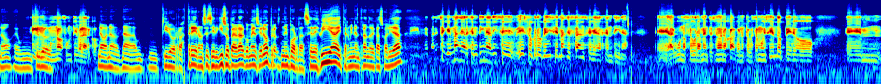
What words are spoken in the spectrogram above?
¿no? Un tiro, no fue un tiro al arco. No, no, nada, un tiro rastrero, no sé si le quiso pegar al arco medio o no, pero no importa, se desvía y termina entrando de casualidad. me parece que más de Argentina dice, eso creo que dice más de Francia que de Argentina. Eh, algunos seguramente se van a enojar con esto que estamos diciendo, pero em,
